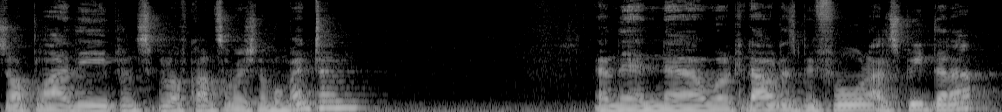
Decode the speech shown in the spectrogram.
So apply the principle of conservation of momentum and then uh, work it out as before. I'll speed that up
